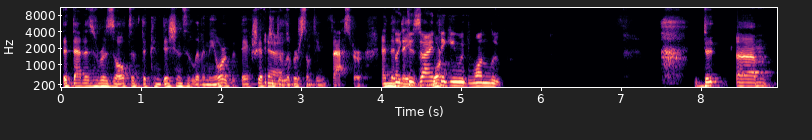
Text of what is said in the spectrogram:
that that is a result of the conditions that live in the org that they actually have Yeah. to deliver something faster and that Like they design thinking with one loop. the um,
